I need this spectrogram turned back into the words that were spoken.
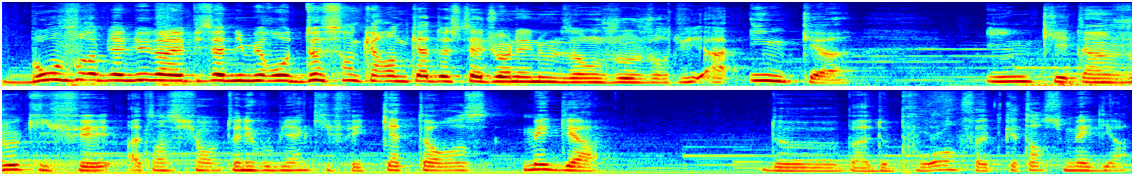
Bonjour et bienvenue dans l'épisode numéro 244 de Stage 1 et nous allons jouer aujourd'hui à Ink. Ink est un jeu qui fait, attention, tenez-vous bien, qui fait 14 mégas de, bah, de poids en fait, 14 mégas.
